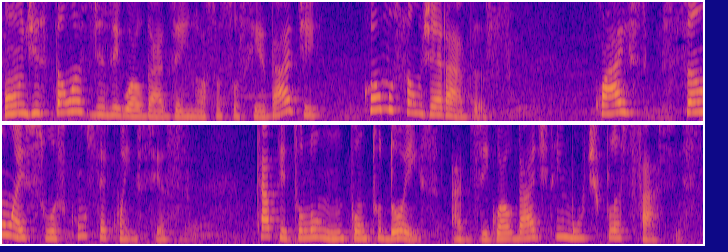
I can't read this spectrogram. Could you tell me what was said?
Onde estão as desigualdades em nossa sociedade? Como são geradas? Quais são as suas consequências? Capítulo 1.2 A desigualdade tem múltiplas faces.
